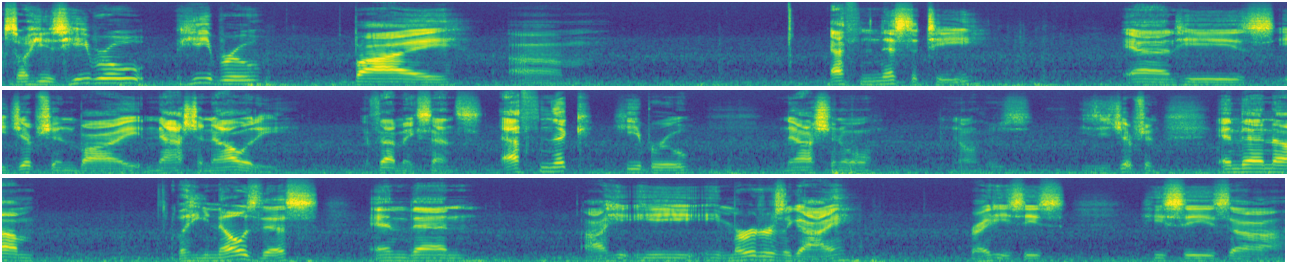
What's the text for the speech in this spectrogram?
So he's Hebrew Hebrew by um, ethnicity, and he's Egyptian by nationality, if that makes sense. Ethnic Hebrew, national, you know, there's he's Egyptian, and then, um, but he knows this, and then uh, he he he murders a guy, right? He sees he sees uh,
